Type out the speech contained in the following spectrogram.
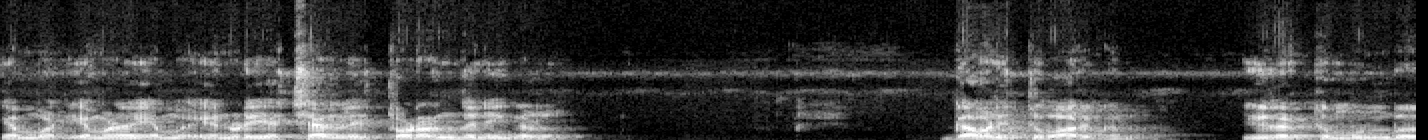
எம் எம்ம எம் என்னுடைய சேனலை தொடர்ந்து நீங்கள் கவனித்து வாருங்கள். இதற்கு முன்பு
